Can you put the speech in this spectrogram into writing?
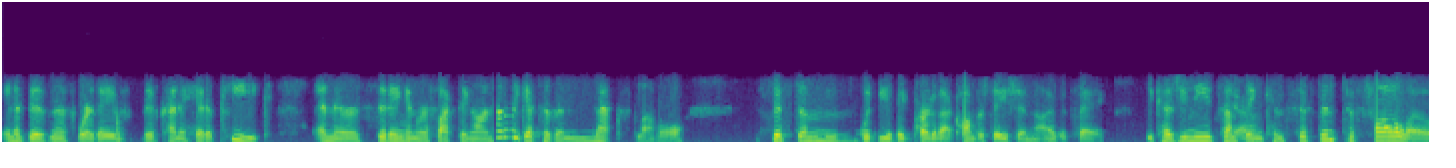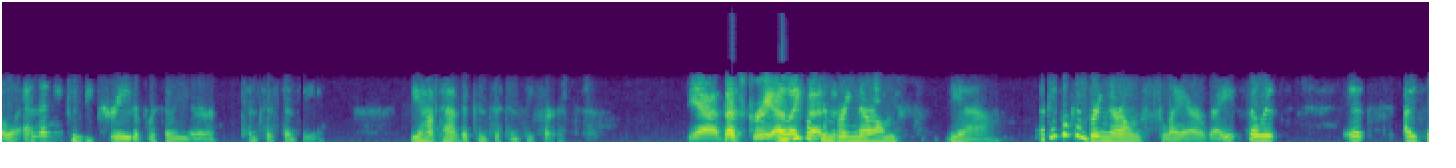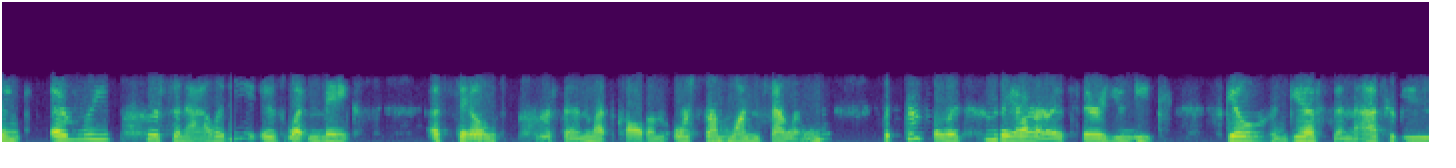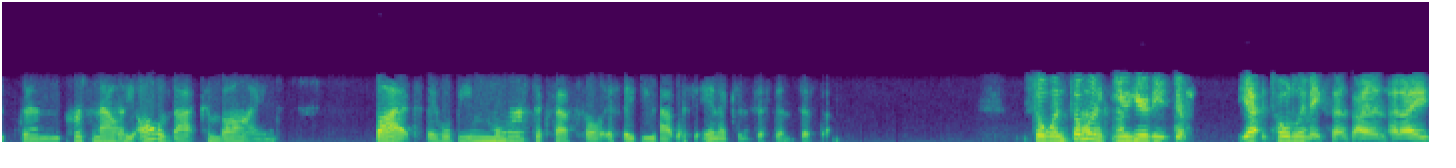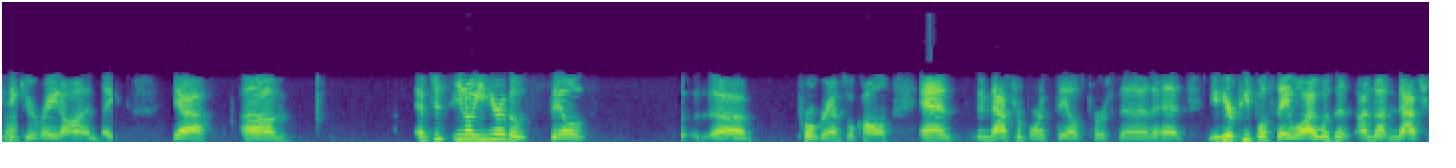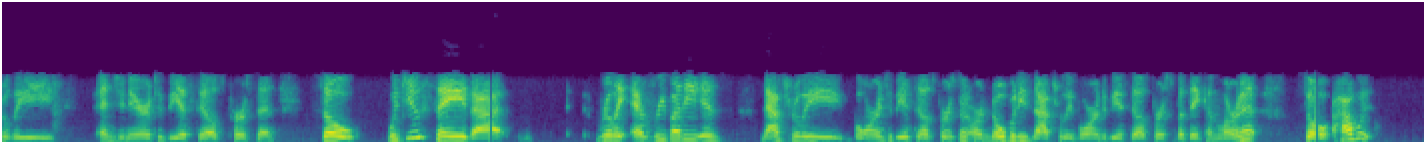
in a business where they've they've kind of hit a peak and they're sitting and reflecting on how do we get to the next level. Systems would be a big part of that conversation, I would say because you need something yeah. consistent to follow and then you can be creative within your consistency. You have to have the consistency first. Yeah, that's great. And I like people that. People can bring their own yeah. And people can bring their own flair, right? So it's it's I think every personality is what makes a salesperson, let's call them, or someone selling successful. It's who they are. It's their unique skills and gifts and attributes and personality, all of that combined. But they will be more successful if they do that within a consistent system. So when someone you hear these different, yeah, it totally makes sense. I, and I yeah. think you're right on. Like, yeah, um, and just you know, you hear those sales uh, programs, we'll call them, and the natural born salesperson and you hear people say, well, I wasn't, I'm not naturally engineered to be a salesperson. So would you say that really everybody is naturally born to be a salesperson or nobody's naturally born to be a salesperson, but they can learn it? So how would,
